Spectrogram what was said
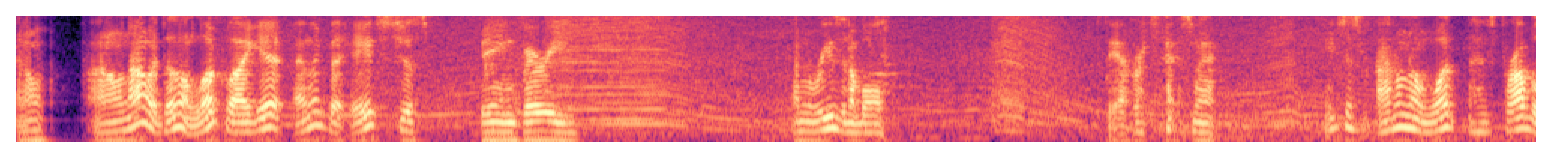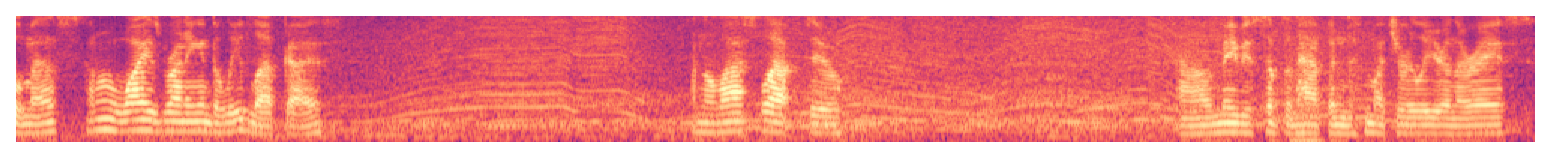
I don't I don't know, it doesn't look like it. I think the 8's just being very unreasonable. It's the advertisement. He just, I don't know what his problem is. I don't know why he's running into lead lap guys. On the last lap, too. Uh, maybe something happened much earlier in the race.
